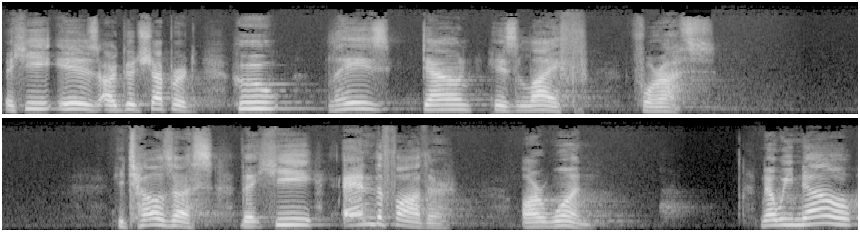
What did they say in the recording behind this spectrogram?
that he is our good shepherd who lays down his life for us. He tells us that he and the Father are one. Now we know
